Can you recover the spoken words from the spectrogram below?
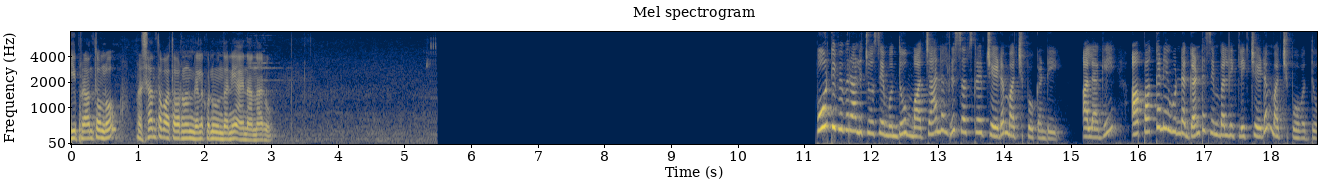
ఈ ప్రాంతంలో ప్రశాంత వాతావరణం నెలకొని ఉందని ఆయన అన్నారు. పూర్తి వివరాలు చూసే ముందు మా ఛానల్ని సబ్స్క్రైబ్ చేయడం మర్చిపోకండి. అలాగే ఆ పక్కనే ఉన్న గంట సింబల్ని క్లిక్ చేయడం మర్చిపోవద్దు.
